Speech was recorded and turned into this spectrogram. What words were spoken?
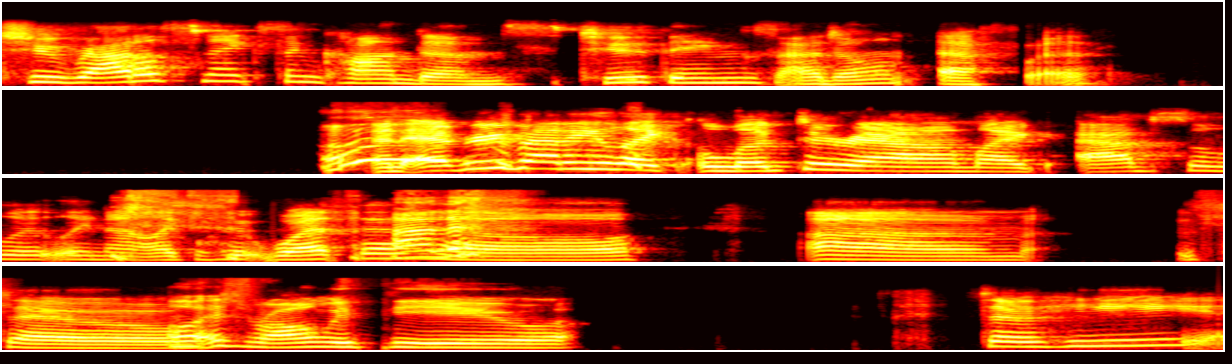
to rattlesnakes and condoms, two things I don't F with. And everybody like looked around like absolutely not like who, what the hell? Um so What is wrong with you? So he,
